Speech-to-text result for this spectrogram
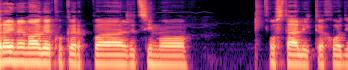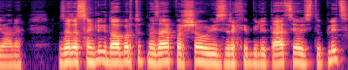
prej na noge, kot pa recimo ostali, ki hodijo. Ne. Zdaj, da sem jih dobro tudi nazaj prišel iz rehabilitacije, iz toplic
